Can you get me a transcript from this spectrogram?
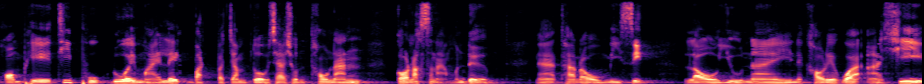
พร้อมเพย์ที่ผูกด้วยหมายเลขบัตรประจำตัวประชาชนเท่านั้น ก็ลักษณะเหมือนเดิมนะถ้าเรามีสิทธิ์เราอยู่ในเขาเรียกว่าอาชีพ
